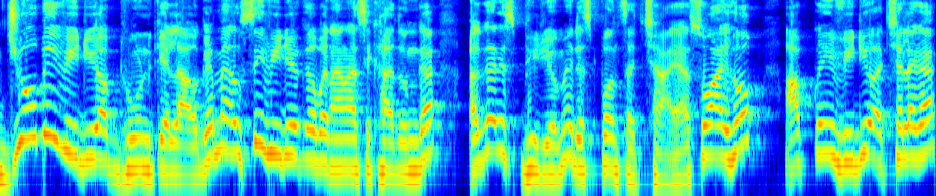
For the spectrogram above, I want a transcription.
जो भी वीडियो आप ढूंढ के लाओगे, मैं उसी वीडियो को बनाना सिखा दूँगा, अगर इस वीडियो में रिस्पॉन्स अच्छा आया। सो आई होप आपको ये वीडियो अच्छा लगा।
